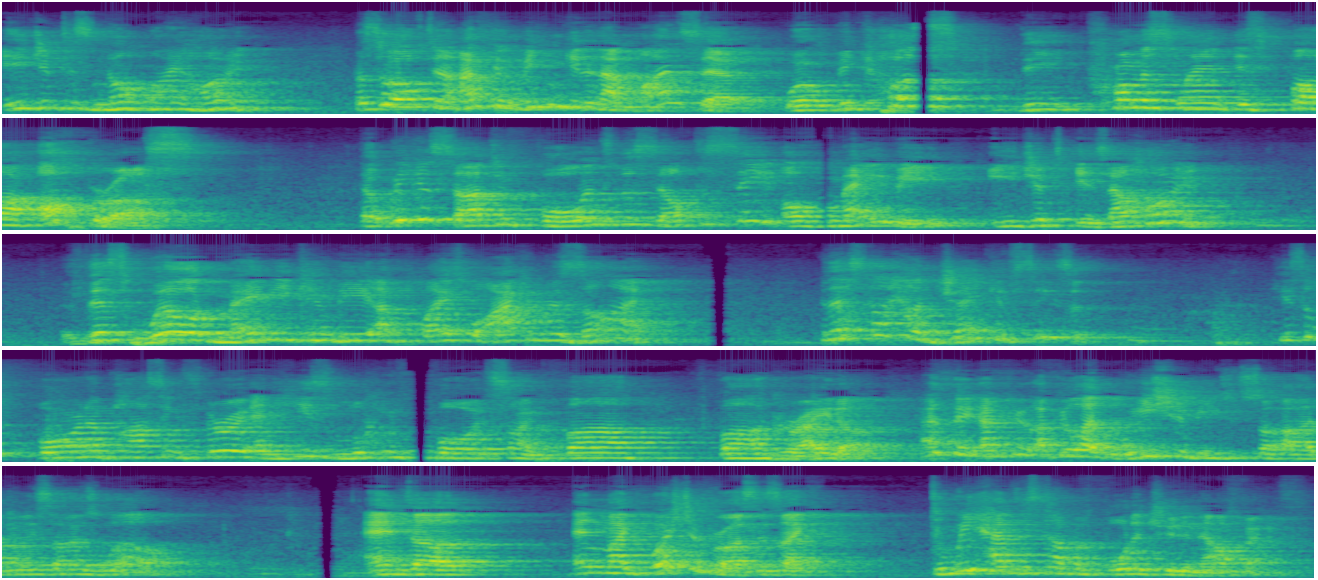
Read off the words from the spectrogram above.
Egypt is not my home. But so often I think we can get in that mindset where because the promised land is far off for us, that we can start to fall into the self-deceit of maybe Egypt is our home. This world maybe can be a place where I can reside. But that's not how Jacob sees it. He's a foreigner passing through and he's looking forward to something far, far greater. I, think, I, feel, I feel like we should be so, uh, doing so as well. And, uh, and my question for us is like, do we have this type of fortitude in our faith?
